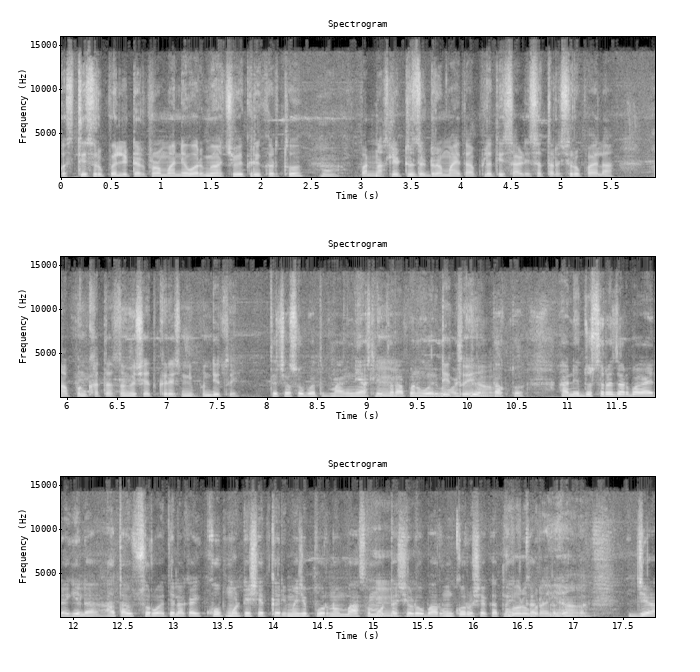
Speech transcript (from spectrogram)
पस्तीस रुपये लिटर प्रमाणे वर्मीवॉशची विक्री करतो. हा. पन्नास लिटरचं ड्रम आहे आपलं ते साडे सतराशे रुपयाला आपण खतासंग शेतकऱ्यांनी पण देतोय. त्याच्यासोबत मागणी असली तर आपण देतोय, देऊन हा. टाकतो. आणि दुसरं जर बघायला गेलं आता सुरुवातीला काही खूप मोठे शेतकरी म्हणजे पूर्ण असा मोठा शेड उभारून करू शकत नाही बरोबर आहे, हा. ज्या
